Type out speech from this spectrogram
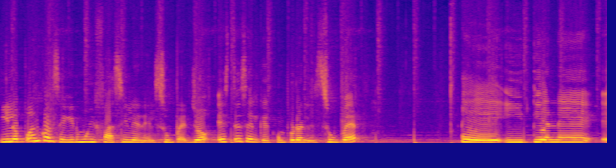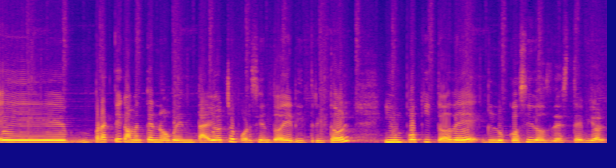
y lo pueden conseguir muy fácil en el súper. Yo, este es el que compro en el súper y tiene eh, prácticamente 98% de eritritol y un poquito de glucósidos de esteviol.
